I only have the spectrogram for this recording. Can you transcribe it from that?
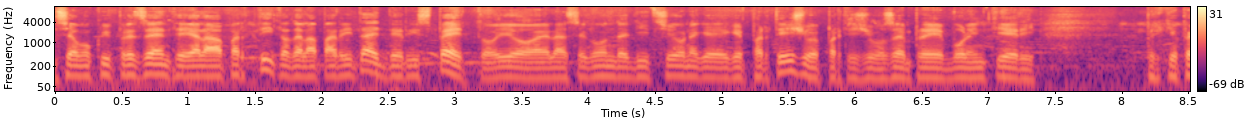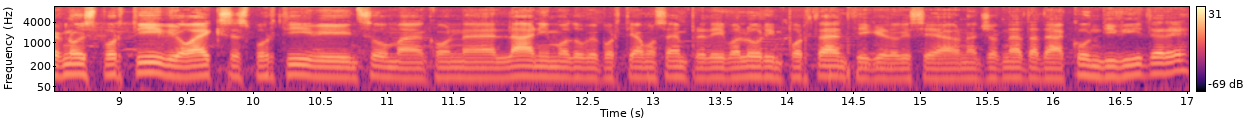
Siamo qui presenti alla partita della parità e del rispetto, io è la seconda edizione che, che partecipo e partecipo sempre volentieri perché per noi sportivi o ex sportivi, insomma, con l'animo dove portiamo sempre dei valori importanti, credo che sia una giornata da condividere,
